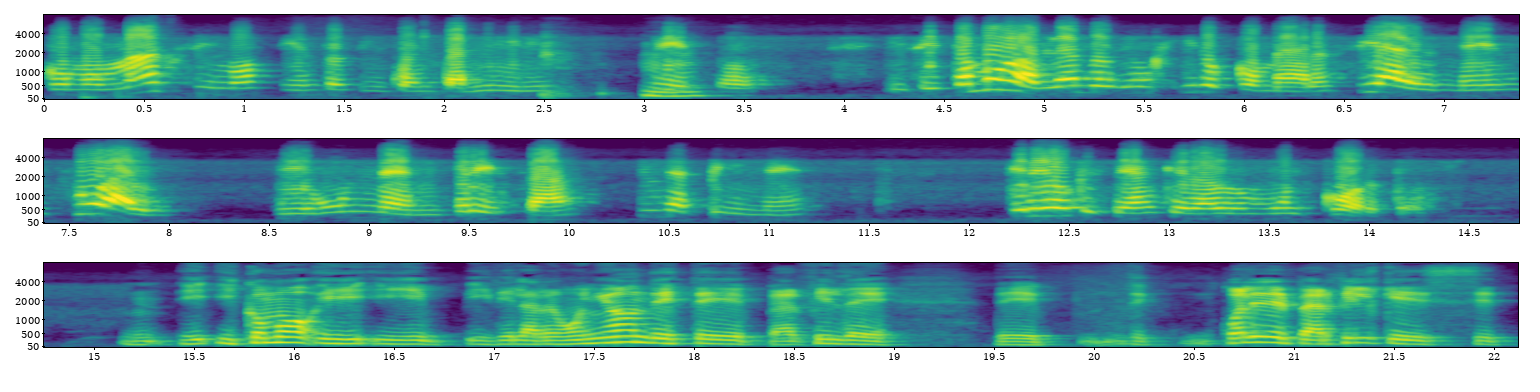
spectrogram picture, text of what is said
como máximo 150 mil pesos. Y si estamos hablando de un giro comercial mensual de una empresa, de una pyme, creo que se han quedado muy cortos. ¿Y, y cómo, y, y, de la reunión de este perfil de, de, cuál era el perfil que se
